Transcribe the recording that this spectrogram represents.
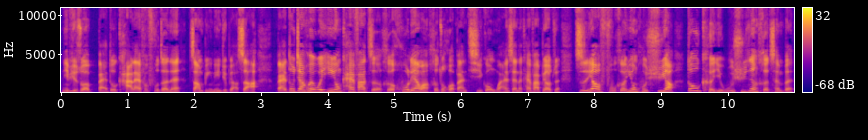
你比如说，百度 CarLife 负责人张炳林就表示啊，百度将会为应用开发者和互联网合作伙伴提供完善的开发标准，只要符合用户需要，都可以无需任何成本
